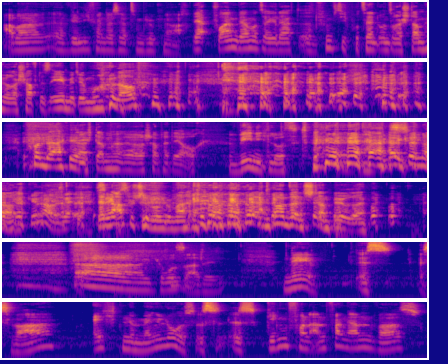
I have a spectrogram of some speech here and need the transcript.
aber äh, wir liefern das ja zum Glück nach. Ja, vor allem, wir haben uns ja gedacht, also 50% unserer Stammhörerschaft ist eh mit im Urlaub. Von Die daher. Stammhörerschaft hat ja auch wenig Lust. genau. Genau, se- Wir haben eine selbst, Abstimmung gemacht unter unseren Stammhörern. Ah, großartig. Nee, es, es war echt eine Menge los. Es, es ging von Anfang an, war es,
